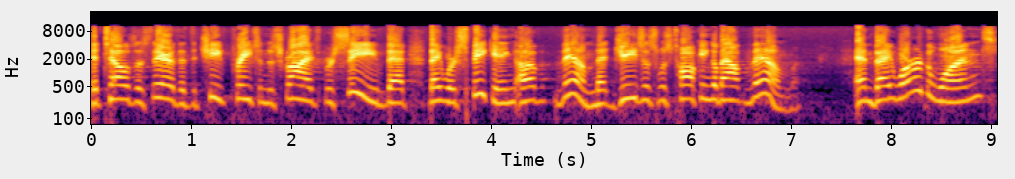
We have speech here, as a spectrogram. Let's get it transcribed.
it tells us there that the chief priests and the scribes perceived that they were speaking of them, that Jesus was talking about them. And they were the ones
